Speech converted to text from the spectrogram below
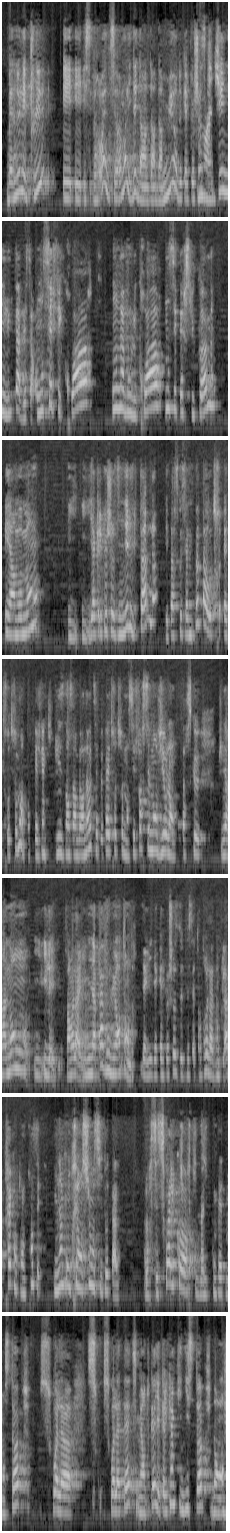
ben, ne l'est plus. Et, et, c'est vraiment, vraiment l'idée d'un mur, de quelque chose qui, qui, est inéluctable. on s'est fait croire, on a voulu croire, on s'est perçu comme, et à un moment, il, y a quelque chose d'inéluctable, et parce que ça ne peut pas être autrement. Pour quelqu'un qui glisse dans un burn-out, ça ne peut pas être autrement. C'est forcément violent, parce que généralement, il n'a pas voulu entendre. Il y a, quelque chose de, de cet ordre-là. Donc après, quand on le prend, c'est une incompréhension aussi totale. Alors c'est soit le corps qui dit complètement stop, soit la, soit la tête, mais en tout cas il y a quelqu'un qui dit stop dans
